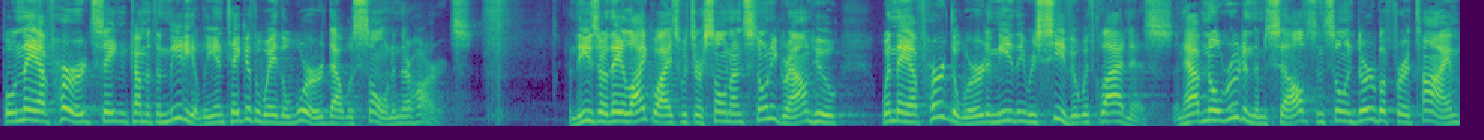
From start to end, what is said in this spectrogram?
But when they have heard, Satan cometh immediately and taketh away the word that was sown in their hearts. And these are they likewise which are sown on stony ground, who, when they have heard the word, immediately receive it with gladness, and have no root in themselves, and so endure but for a time.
